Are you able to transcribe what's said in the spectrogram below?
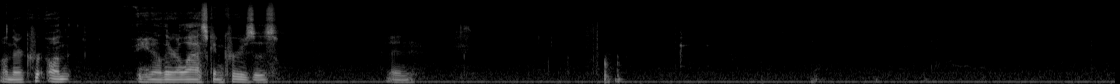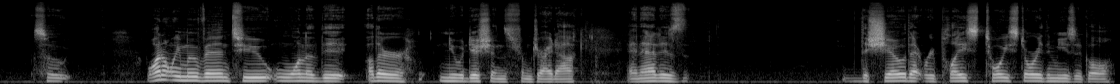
on their on, you know, their Alaskan cruises, and. So, why don't we move into one of the other new additions from Dry Dock, and that is the show that replaced Toy Story the musical,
